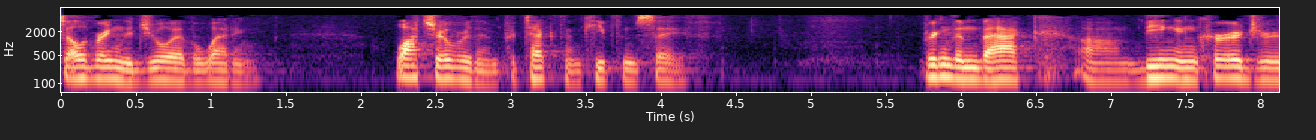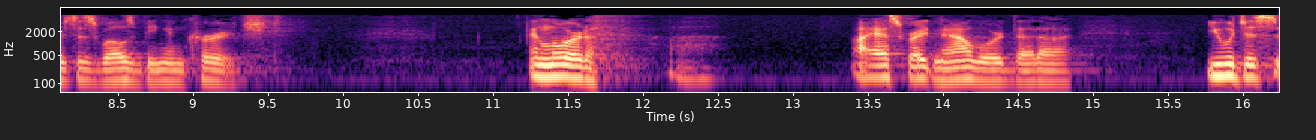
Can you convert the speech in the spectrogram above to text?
celebrating the joy of a wedding. Watch over them, protect them, keep them safe bring them back um, being encouragers as well as being encouraged. And Lord, uh, I ask right now, Lord, that uh, you would just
